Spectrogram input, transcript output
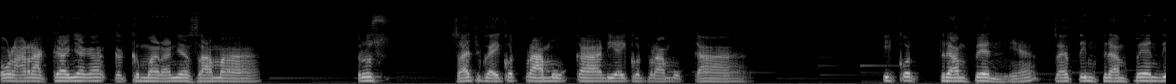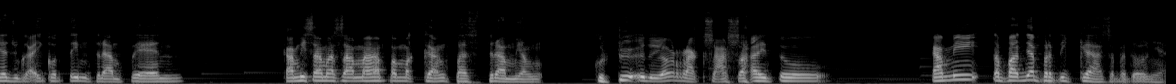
olahraganya kegemarannya sama. Terus saya juga ikut pramuka, dia ikut pramuka. Ikut drum band ya. Saya tim drum band, dia juga ikut tim drum band. Kami sama-sama pemegang bass drum yang gede itu ya, raksasa itu. Kami tepatnya bertiga sebetulnya.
